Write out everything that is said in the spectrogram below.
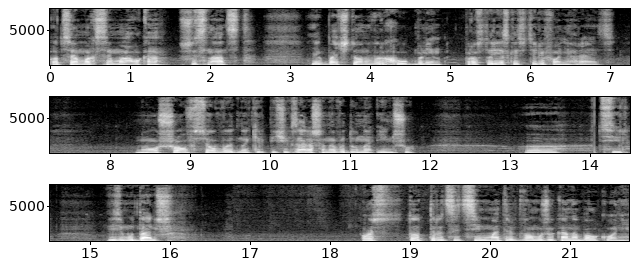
Оце максималка 16. Як бачите, он вверху, блін, просто різкость в телефоні грається. Ну, шов, все видно, кирпичик. Зараз ще наведу на іншу е, ціль. Візьму далі. Ось 137 метрів, два мужика на балконі.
